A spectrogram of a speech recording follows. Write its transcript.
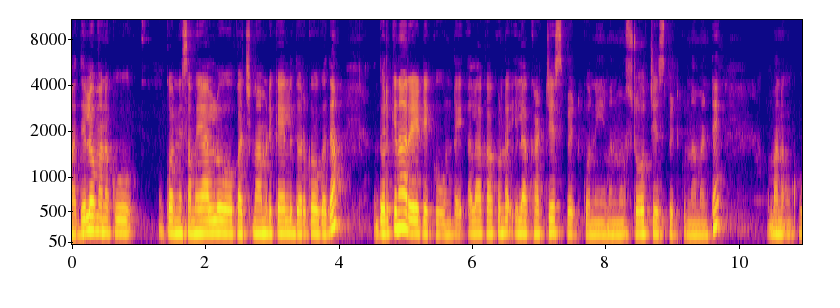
మధ్యలో మనకు కొన్ని సమయాల్లో పచ్చి మామిడికాయలు దొరకవు కదా దొరికినా రేట్ ఎక్కువ ఉంటాయి. అలా కాకుండా ఇలా కట్ చేసి పెట్టుకొని మనము స్టోర్ చేసి పెట్టుకున్నామంటే మనకు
